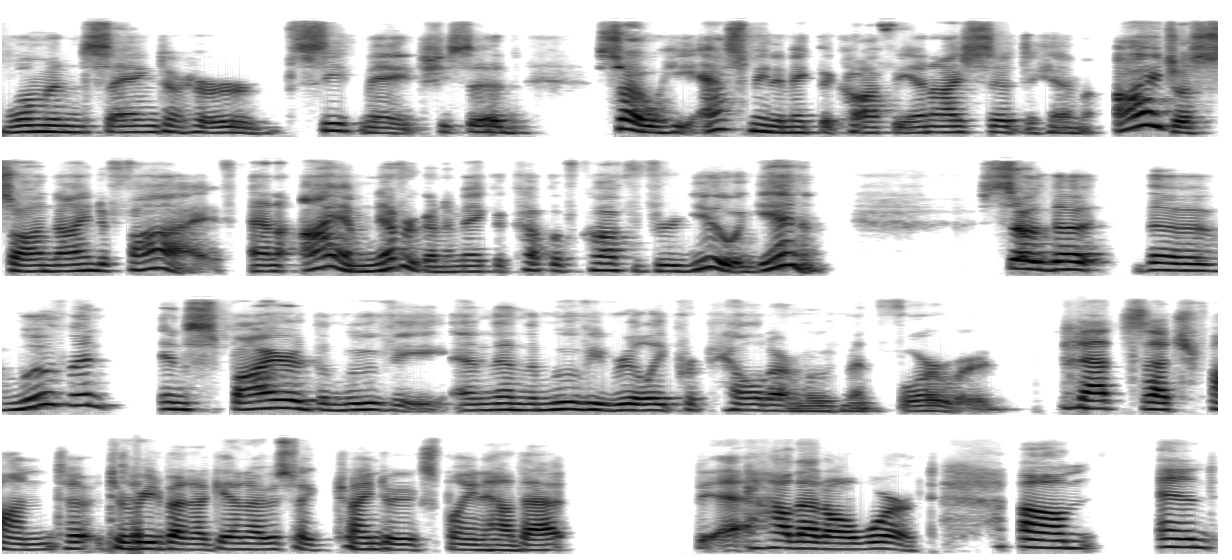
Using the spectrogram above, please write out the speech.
woman saying to her seatmate, she said, so he asked me to make the coffee, and I said to him, I just saw nine to five, and I am never going to make a cup of coffee for you again. So the, the movement inspired the movie, and then the movie really propelled our movement forward that's such fun to, to read about. Again i was like trying to explain how that how that all worked. Um and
